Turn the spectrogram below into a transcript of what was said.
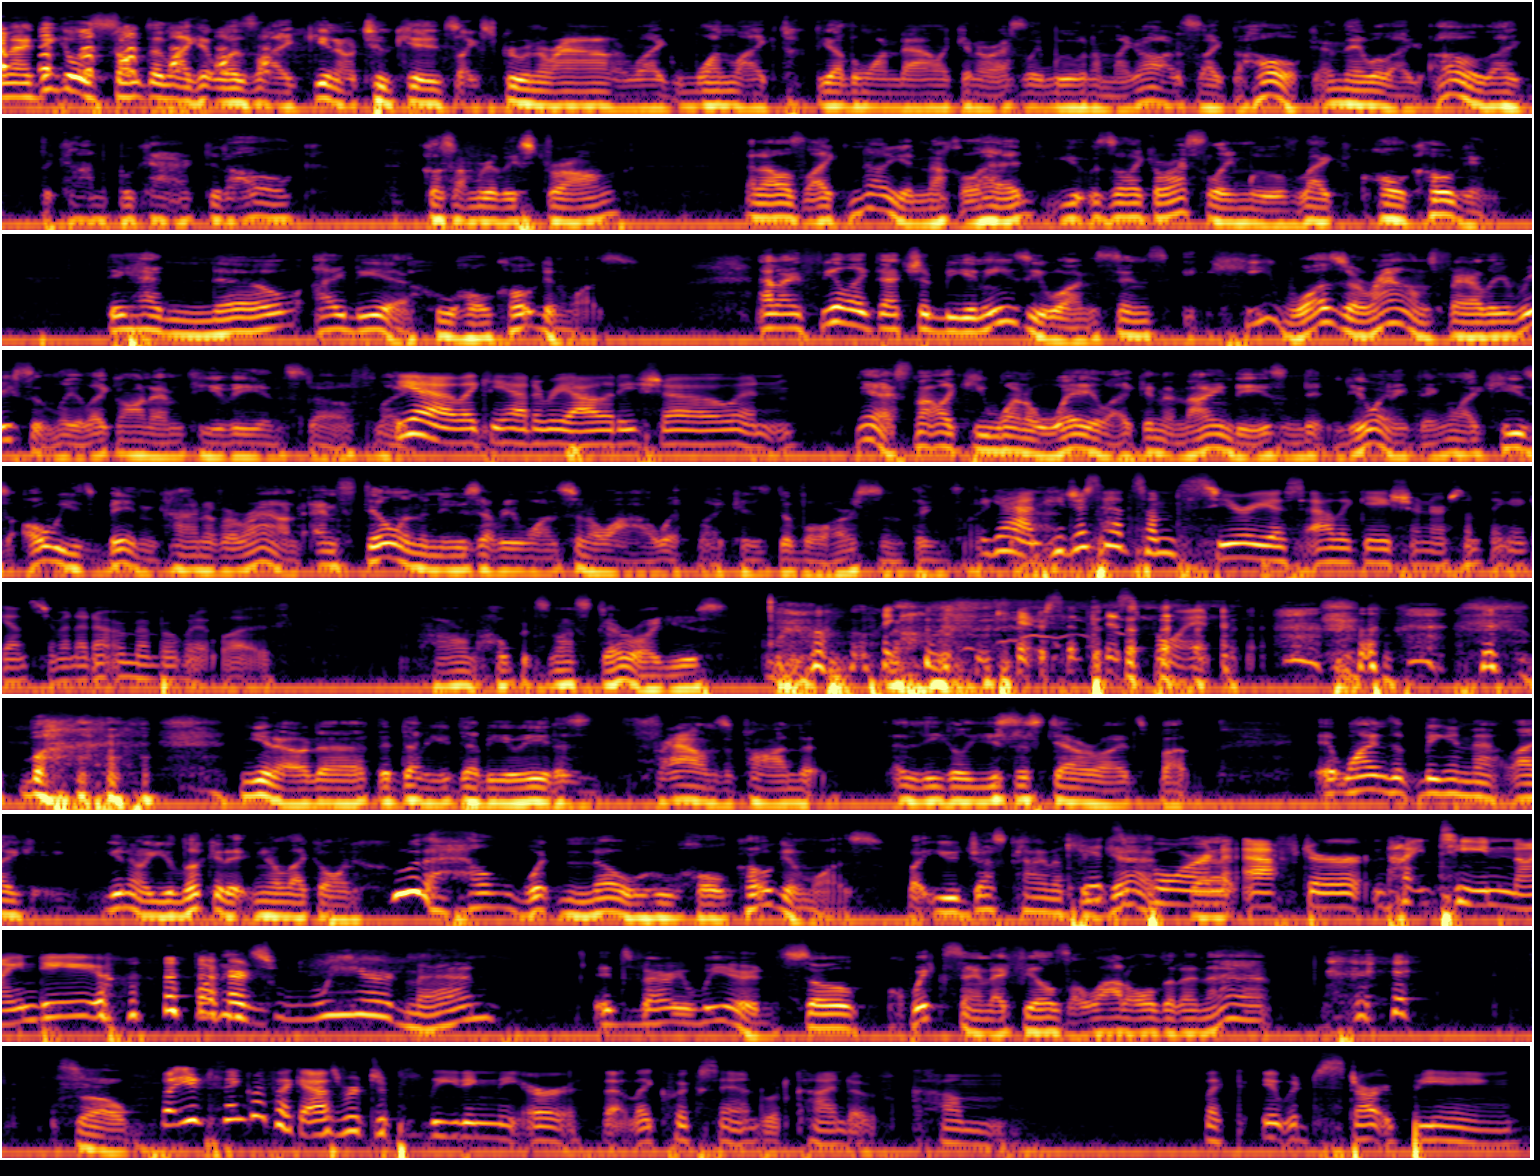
and I think it was something like it was like you know two kids like screwing around and like one like took the other one down like in a wrestling move and I'm like oh it's like the Hulk. And they were like oh like the comic book character the Hulk? Because I'm really strong and I was like no you knucklehead it was like a wrestling move like Hulk Hogan they had no idea who Hulk Hogan was And I feel like that should be an easy one since he was around fairly recently, like on MTV and stuff. Like, yeah, like he had a reality show and yeah, it's not like he went away like in the 90s and didn't do anything. Like he's always been kind of around and still in the news every once in a while with like his divorce and things like yeah, that. Yeah, and he just had some serious allegation or something against him, and I don't remember what it was. I don't hope it's not steroid use. like who cares at this point? But you know, the the WWE just frowns upon the illegal use of steroids, but it winds up being that like you know, you look at it and you're like going, who the hell wouldn't know who Hulk Hogan was? But you just kind of Kids forget born that- after 1990. But it's weird, man. It's very weird. So quicksand, I feel, is a lot older than that. So But you'd think with like as we're depleting the earth that like quicksand would kind of come like it would start being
